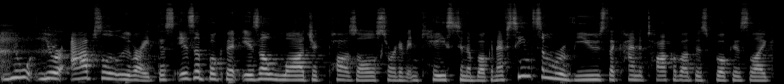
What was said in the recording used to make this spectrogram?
you you're absolutely right. This is a book that is a logic puzzle sort of encased in a book. And I've seen some reviews that kind of talk about this book as like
